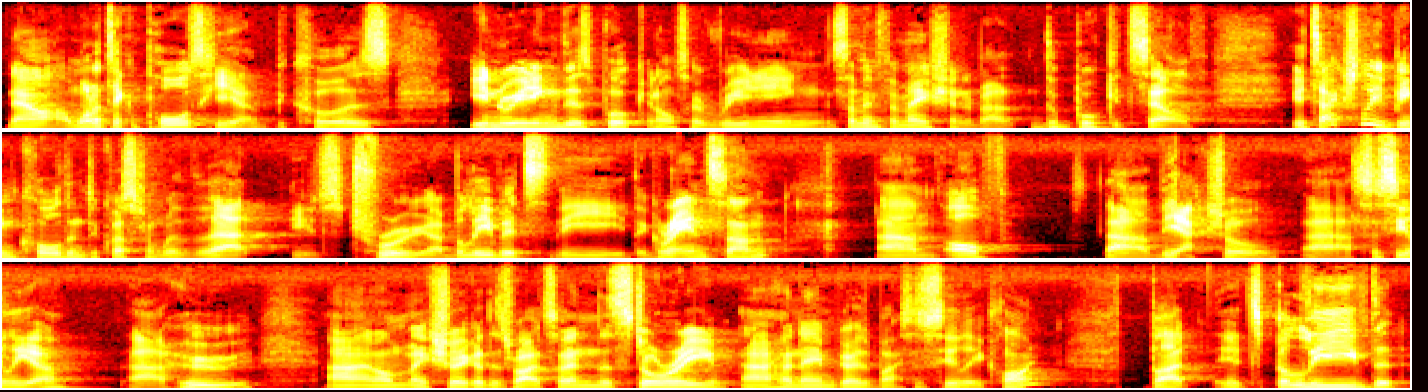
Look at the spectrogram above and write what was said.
Now, I want to take a pause here because in reading this book and also reading some information about the book itself, it's actually been called into question whether that is true. I believe it's the, the grandson um, of uh, the actual uh, Cecilia, uh, who, uh, and I'll make sure I get this right. So in the story, uh, her name goes by Cecilia Klein, but it's believed that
